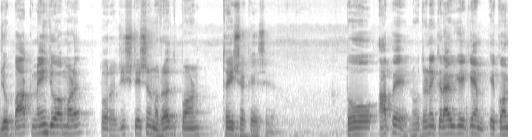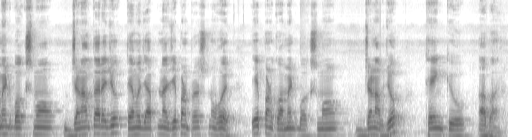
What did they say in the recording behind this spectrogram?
જો પાક નહીં જોવા મળે, તો રજિસ્ટ્રેશન રદ પણ થઈ શકે છે. તો આપે નોંધણી કરાવી કે કેમ એ કોમેન્ટ બોક્સમાં જણાવતા રહેજો. તેમજ આપના જે પણ પ્રશ્નો હોય, એ પણ કોમેન્ટ બોક્સમાં જણાવજો. Thank you. આભાર.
